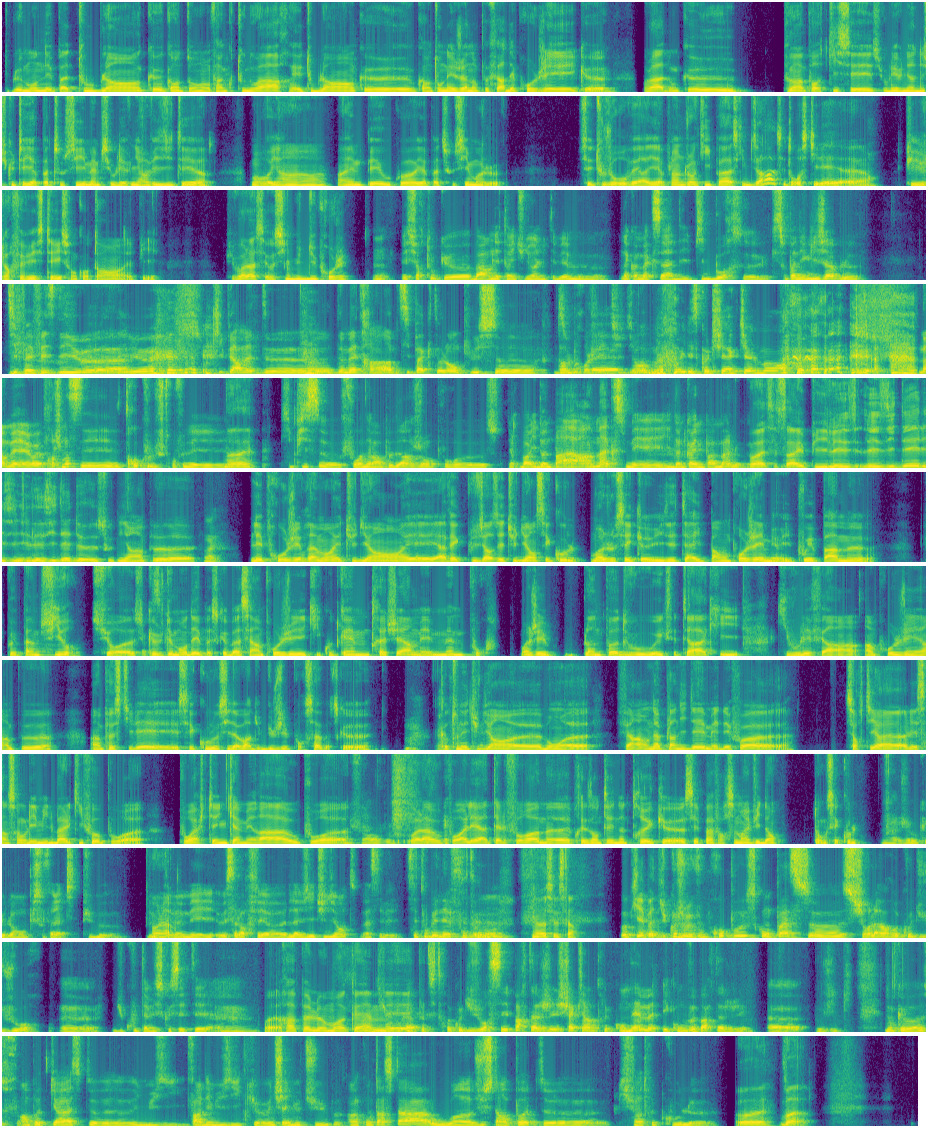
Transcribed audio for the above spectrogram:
le monde n'est pas tout blanc, que quand on, enfin que tout noir et tout blanc, que quand on est jeune on peut faire des projets, que voilà donc euh, peu importe qui c'est, si vous voulez venir discuter, il y a pas de souci, même si vous voulez venir visiter, euh, m'envoyer un, MP ou quoi, il y a pas de souci. Moi je, c'est toujours ouvert. Il y a plein de gens qui passent, qui me disent ah c'est trop stylé. euh. Puis je leur fais visiter, ils sont contents et puis puis voilà, c'est aussi le but du projet. Mm. Et surtout que bah, en étant étudiant à l'UTBM, euh, on a quand même accès à des petites bourses euh, qui sont pas négligeables, type FSDE, euh, qui permettent de, de mettre un, un petit pactole en plus euh, dans le projet plaît, étudiant. il est scotché actuellement. non mais ouais, franchement c'est trop cool, je trouve les Ouais. qu'ils puissent fournir un peu d'argent pour euh, soutenir. Bah, ils donnent pas un max, mais ils donnent quand même pas mal. Ouais, c'est ça. Et puis les, les idées, les, les idées de soutenir un peu euh, Ouais. Les projets vraiment étudiants et avec plusieurs étudiants, c'est cool. Moi, je sais qu'ils étaient hype par mon projet, mais ils pouvaient pas me, ils pouvaient pas me suivre sur euh, ce que je demandais parce que bah, c'est un projet qui coûte quand même très cher. Mais même pour moi, j'ai plein de potes, vous, etc., qui, qui voulaient faire un, un projet un peu, un peu stylé. Et c'est cool aussi d'avoir du budget pour ça parce que quand on est étudiant, euh, bon, euh, faire, on a plein d'idées, mais des fois, euh, sortir les 500 ou les 1000 balles qu'il faut pour, pour acheter une caméra ou pour, euh, voilà, ou pour aller à tel forum euh, présenter notre truc, euh, c'est pas forcément évident. Donc c'est cool. Ouais, J'avoue que là, en plus, on fait la petite pub. euh, Voilà. l'UTBM, et eux, ça leur fait euh, de la vie étudiante. Ouais, c'est tout bénéf pour tout le monde. Ouais, c'est ça. Ok, bah du coup, je vous propose qu'on passe euh, sur la reco du jour. Euh, du coup, t'as vu ce que c'était. euh, Ouais, Rappelle-le-moi quand même, du coup, mais la petite reco du jour, c'est partager chacun un truc qu'on aime et qu'on veut partager. Euh, logique. Donc, un podcast, une musique, enfin des musiques, une chaîne YouTube, un compte Insta ou un- juste un pote qui fait un truc cool. ouais, bah.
